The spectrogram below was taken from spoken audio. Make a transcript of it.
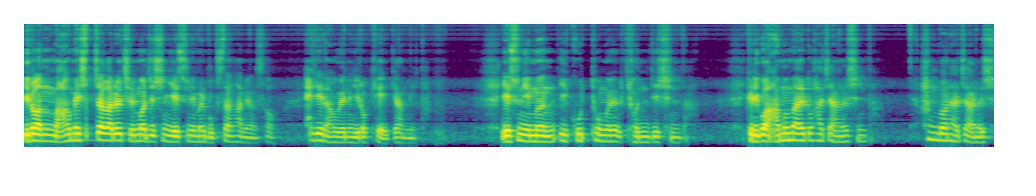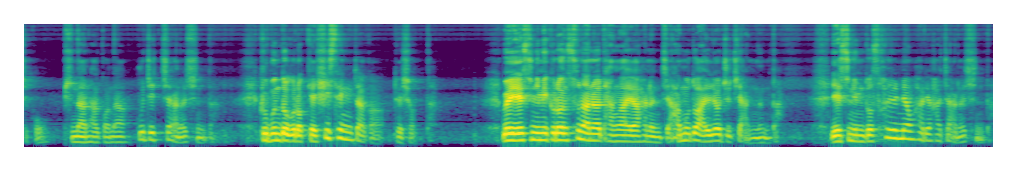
이런 마음의 십자가를 짊어지신 예수님을 묵상하면서 헨리 라우에는 이렇게 얘기합니다. 예수님은 이 고통을 견디신다. 그리고 아무 말도 하지 않으신다. 항번하지 않으시고 비난하거나 꾸짖지 않으신다. 그분도 그렇게 희생자가 되셨다. 왜 예수님이 그런 순환을 당해야 하는지 아무도 알려주지 않는다. 예수님도 설명하려 하지 않으신다.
